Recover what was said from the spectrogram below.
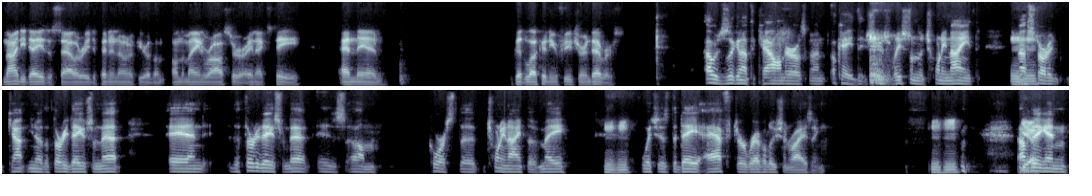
90 days of salary, depending on if you're the, on the main roster or NXT, and then good luck in your future endeavors. I was looking at the calendar. I was going, okay, she was released on the 29th. And mm-hmm. I started count, you know, the 30 days from that. and the 30 days from that is, um, course, the 29th of May, hmm which is the day after Revolution Rising. hmm I'm Yeah. thinking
